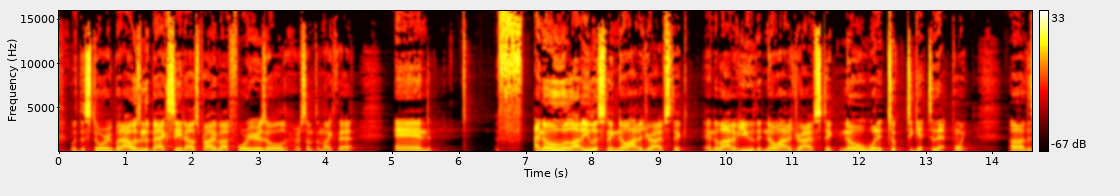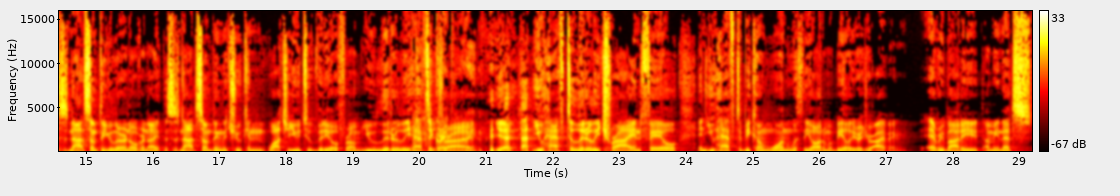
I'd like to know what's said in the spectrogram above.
with the story. But I was in the back seat. I was probably about four years old or something like that. And f- I know a lot of you listening know how to drive stick. And a lot of you that know how to drive stick know what it took to get to that point. Uh, this is not something you learn overnight. This is not something that you can watch a YouTube video from. You literally have a to try. yeah, you have to literally try and fail, and you have to become one with the automobile you're driving. Everybody, I mean, that's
